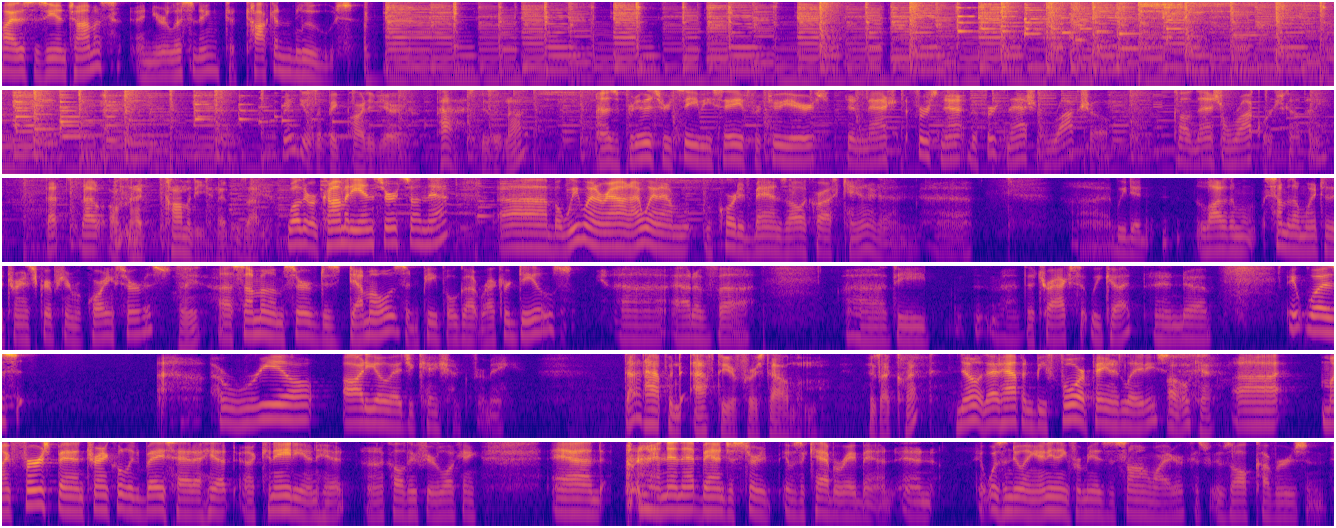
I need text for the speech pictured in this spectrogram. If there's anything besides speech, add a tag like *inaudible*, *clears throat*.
Hi, this is Ian Thomas, and you're listening to Talkin' Blues. Radio is a big part of your past, is it not? I was a producer at CBC for two years. Did a nation, the first na- the first national rock show called National Rockworks Company. That that also had comedy in it. Is that? Well, there were comedy inserts on that, uh, but we went around. I went and recorded bands all across Canada, and uh, uh, we did a lot of them. Some of them went to the transcription recording service. Right. Uh, some of them served as demos, and people got record deals uh, out of uh, uh, the the tracks that we cut, and uh, it was uh, a real audio education for me. That happened after your first album. Is that correct? No, that happened before Painted Ladies. Oh, okay. Uh, my first band, Tranquility Base, had a hit, a Canadian hit uh, called "If You're Looking," and *clears throat* and then that band just started. It was a cabaret band, and it wasn't doing anything for me as a songwriter because it was all covers, and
